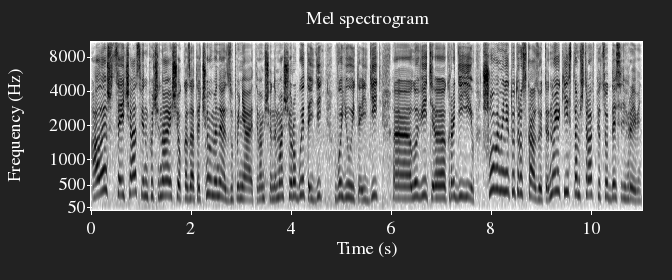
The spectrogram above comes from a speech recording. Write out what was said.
Але ж в цей час він починає що казати, що ви мене зупиняєте? Вам що нема що робити? Йдіть, воюйте, йдіть, е, ловіть крадіїв. Що ви мені тут розказуєте? Ну, якийсь там штраф 510 гривень.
